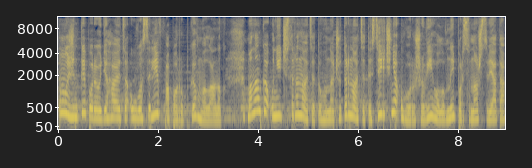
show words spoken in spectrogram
Тому жінки переодягаються у Василів, а парубки в маланок. Маланка у ніч з 13 на 14 січня у Горошовій головний персонаж свята.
